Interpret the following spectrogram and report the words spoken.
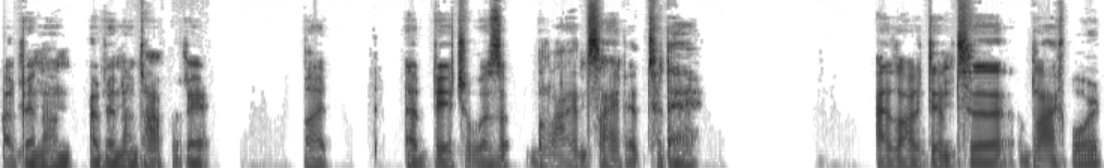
I've been on, I've been on top of it, but a bitch was blindsided today. I logged into Blackboard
